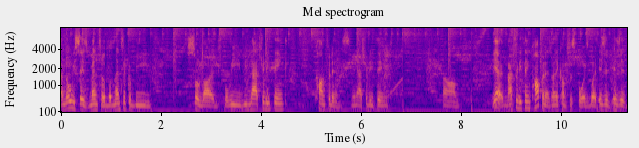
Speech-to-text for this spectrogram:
I know we say it's mental, but mental could be so large. But we we naturally think confidence. We naturally think, um, yeah, naturally think confidence when it comes to sports. But is it is it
